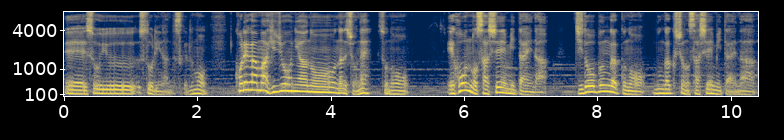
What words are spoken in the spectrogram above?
えー、そういうストーリーなんですけれどもこれがまあ非常にあの何でしょうねその絵本の挿絵みたいな児童文学の文学書の挿絵みたいな、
